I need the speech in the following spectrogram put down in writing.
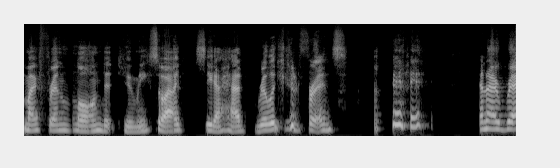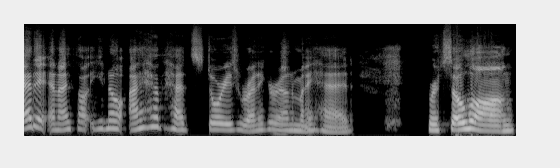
My friend loaned it to me. So I see I had really good friends. and I read it and I thought, you know, I have had stories running around in my head for so long.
